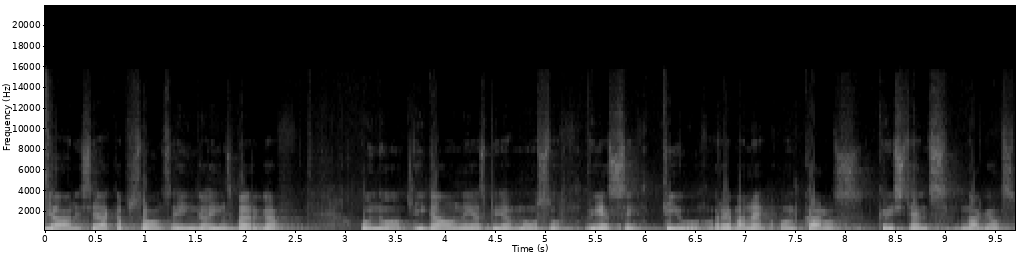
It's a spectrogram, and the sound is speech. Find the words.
Jānis Jēkabsons, Inga Insberga, un no Igaunijas bija mūsu viesi Tīvu Remane un Karls Kristians Nagels.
